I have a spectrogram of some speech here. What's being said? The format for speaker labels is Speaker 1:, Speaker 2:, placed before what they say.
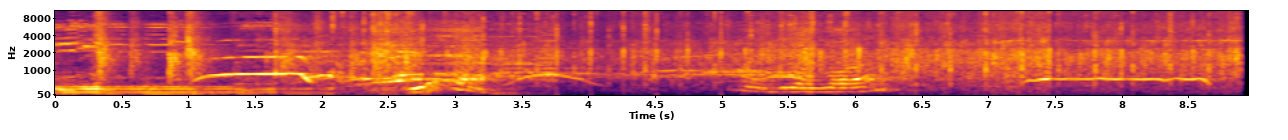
Speaker 1: Yeah.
